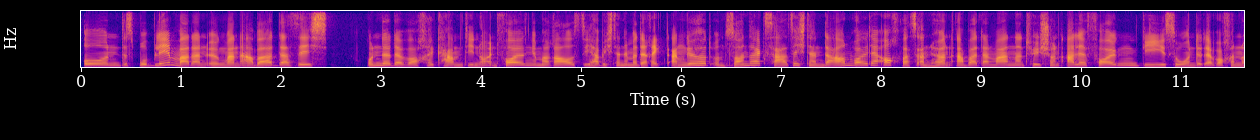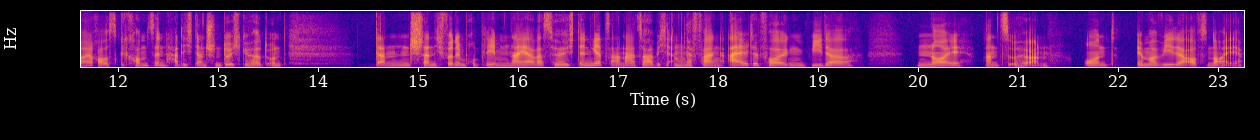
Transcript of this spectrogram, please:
Und das Problem war dann irgendwann aber, dass ich unter der Woche kamen die neuen Folgen immer raus, die habe ich dann immer direkt angehört und Sonntag saß ich dann da und wollte auch was anhören. Aber dann waren natürlich schon alle Folgen, die so unter der Woche neu rausgekommen sind, hatte ich dann schon durchgehört und dann stand ich vor dem Problem, naja, was höre ich denn jetzt an? Also habe ich angefangen, alte Folgen wieder neu anzuhören und immer wieder aufs Neue,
